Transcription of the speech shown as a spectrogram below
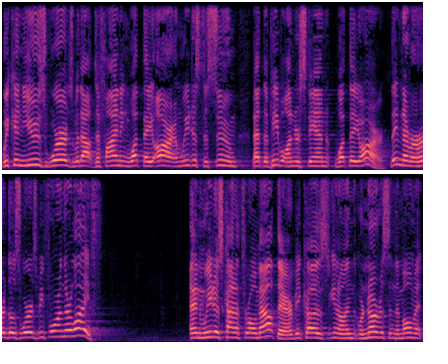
We can use words without defining what they are, and we just assume that the people understand what they are. They've never heard those words before in their life. And we just kind of throw them out there because, you know, we're nervous in the moment.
